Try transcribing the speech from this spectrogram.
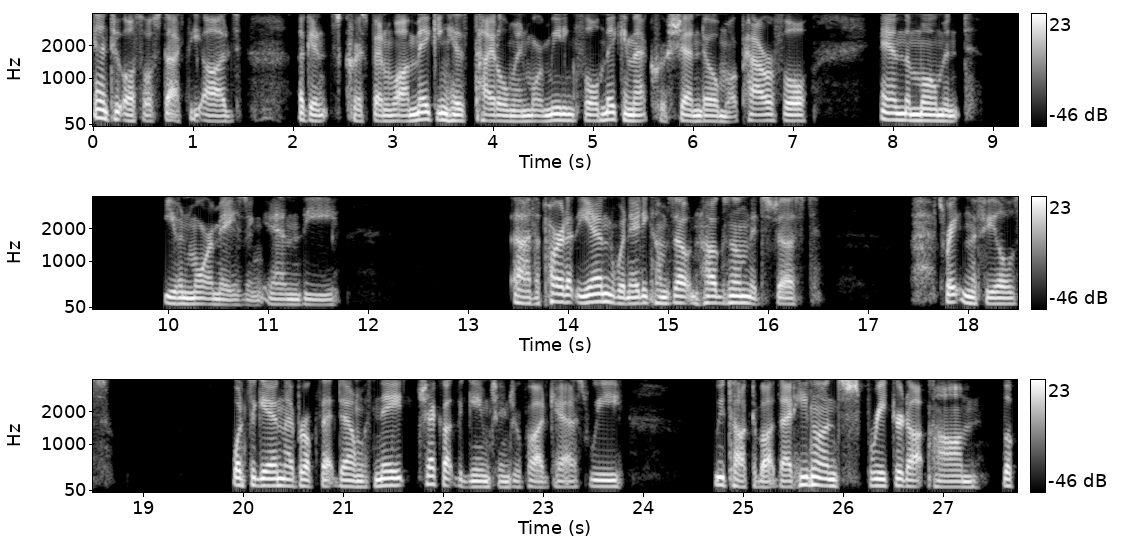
And to also stack the odds against Chris Benoit, making his title win more meaningful, making that crescendo more powerful, and the moment even more amazing. And the uh, the part at the end when Eddie comes out and hugs him, it's just, it's right in the feels. Once again, I broke that down with Nate. Check out the Game Changer podcast. We we talked about that. He's on Spreaker.com. Look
